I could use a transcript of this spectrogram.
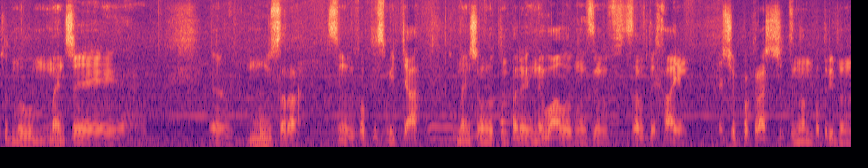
щоб було менше е, мусора, тобто сміття, щоб менше воно там перегнивало, ми цим все вдихаємо. А щоб покращити, нам потрібно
